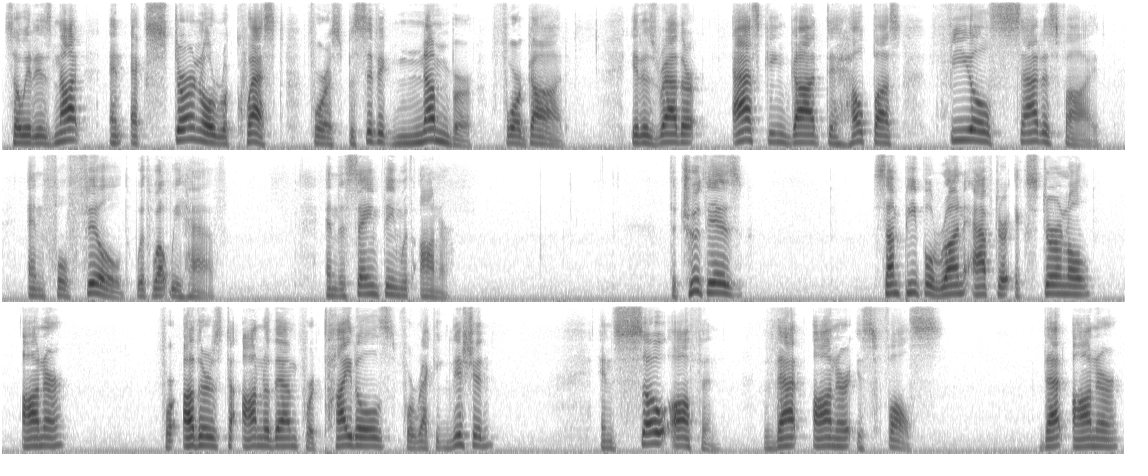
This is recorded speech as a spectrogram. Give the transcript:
So it is not an external request for a specific number for God. It is rather asking God to help us feel satisfied and fulfilled with what we have. And the same thing with honor. The truth is, some people run after external honor, for others to honor them, for titles, for recognition. And so often, that honor is false. That honor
